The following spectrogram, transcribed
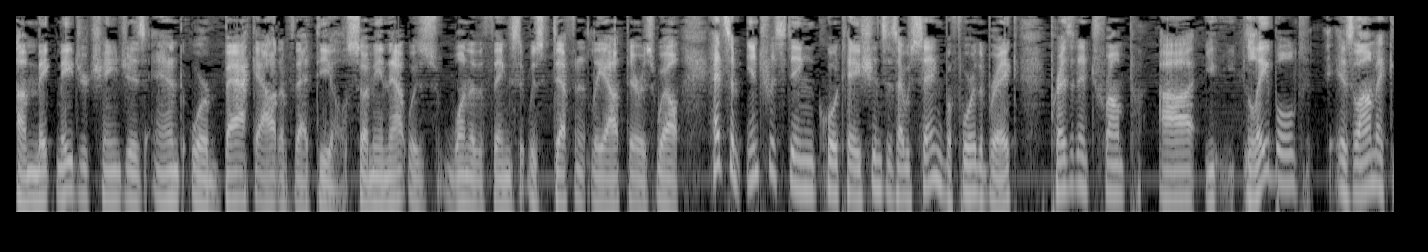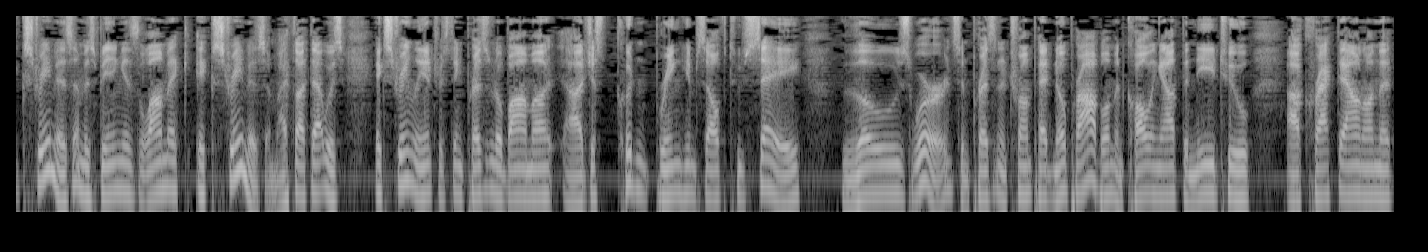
um, make major changes and or back out of that deal. So I mean that was one of the things that was definitely out there as well. Had some interesting quotations, as I was saying before the break. President Trump uh, labeled Islamic extremism as being Islamic extremism. I thought that was extremely interesting. President Obama uh, just couldn't bring himself to say those words, and President Trump had no problem in calling out the need to uh, crack down on the,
